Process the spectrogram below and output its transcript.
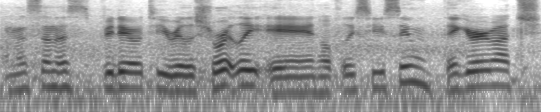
I'm going to send this video to you really shortly and hopefully see you soon. Thank you very much.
